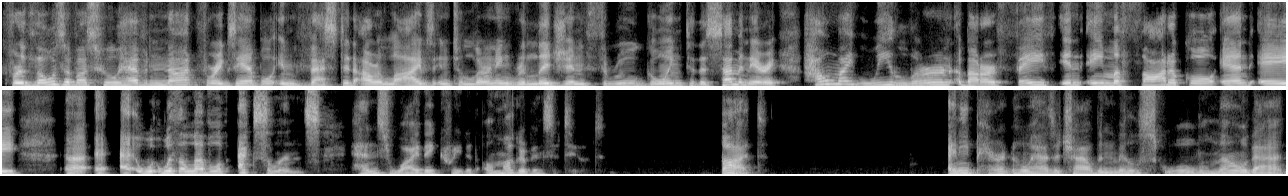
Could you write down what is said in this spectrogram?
for those of us who have not, for example, invested our lives into learning religion through going to the seminary, how might we learn about our faith in a methodical and a, uh, a, a with a level of excellence? Hence, why they created Al Maghrib Institute. But any parent who has a child in middle school will know that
